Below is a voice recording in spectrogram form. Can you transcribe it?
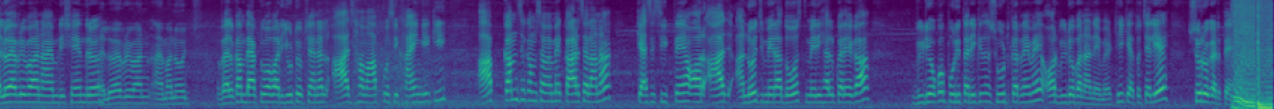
Hello everyone I am Rishendra hello everyone I am Anuj welcome back to our YouTube channel आज हम आपको सिखाएँगे कि आप कम से कम समय में कार चलाना कैसे सीखते हैं और आज अनुज मेरा दोस्त मेरी हेल्प करेगा वीडियो को पूरी तरीके से शूट करने में और वीडियो बनाने में। ठीक है तो चलिए शुरू करते हैं।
